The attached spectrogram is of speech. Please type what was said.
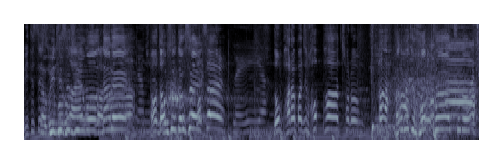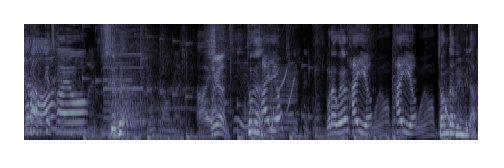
위트 자 센스 위트 선수 유머로 유머. 나래. 어, 너 넉살 넉살. 넉살. 넌 바람 빠진 허파처럼 바람 빠진 허파처럼 이렇게 차요. 실패. 동현 동현 타이어? 뭐라고요? 타이어? 타이어? 정답입니다.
